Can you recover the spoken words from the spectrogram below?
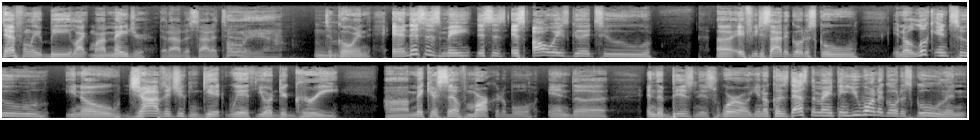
definitely be like my major that I decided to Oh yeah. To go in. And this is me. This is it's always good to, uh, if you decide to go to school, you know, look into you know jobs that you can get with your degree. Uh, make yourself marketable in the in the business world, you know, because that's the main thing. You want to go to school and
